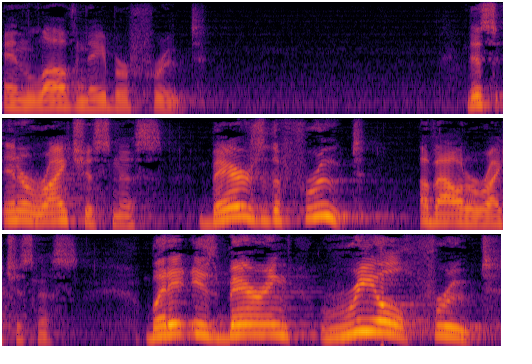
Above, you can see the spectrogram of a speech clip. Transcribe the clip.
and love neighbor fruit. This inner righteousness bears the fruit of outer righteousness, but it is bearing real fruit,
